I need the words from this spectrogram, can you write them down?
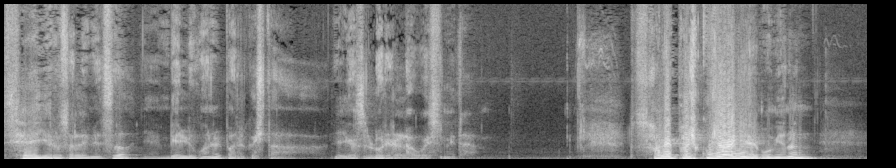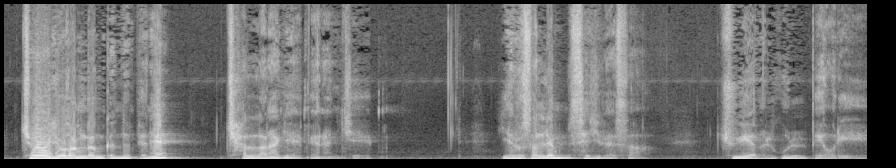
새 예루살렘에서 멸류관을 받을 것이다. 이것을 노래를 하고 있습니다. 489장에 보면은 저 요단강 건너편에 찬란하게 변한 집, 예루살렘 새 집에서 주의 얼굴 배우리.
